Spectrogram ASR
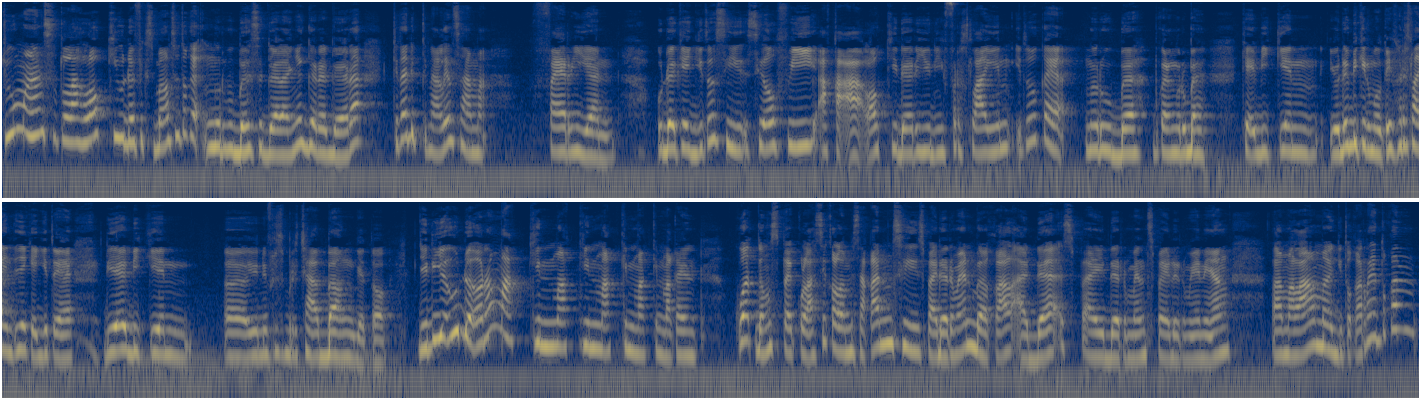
Cuman setelah Loki udah fix banget sih tuh kayak ngerubah segalanya gara-gara kita dikenalin sama varian udah kayak gitu si Sylvie aka Loki dari universe lain itu kayak ngerubah bukan ngerubah kayak bikin ya udah bikin multiverse lain aja kayak gitu ya. Dia bikin uh, universe bercabang gitu. Jadi ya udah orang makin makin makin makin makin kuat dong spekulasi kalau misalkan si Spider-Man bakal ada Spider-Man Spider-Man yang lama-lama gitu. Karena itu kan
